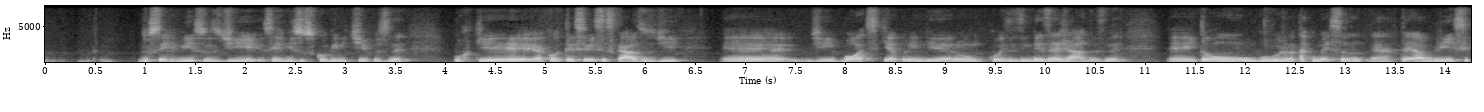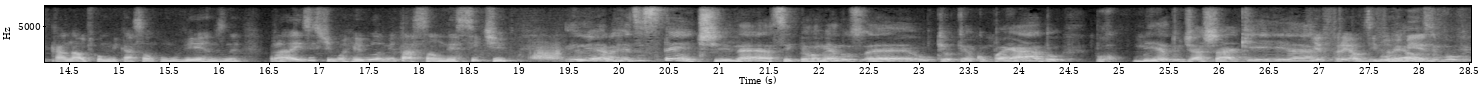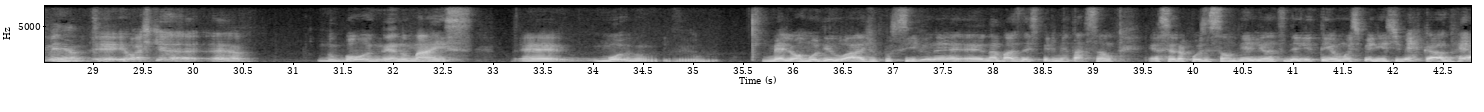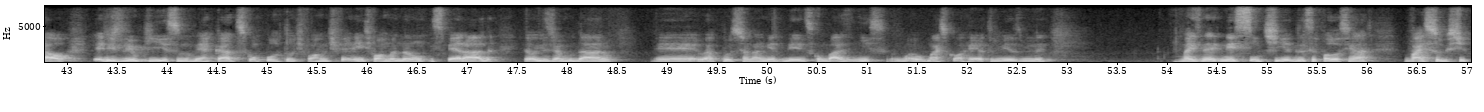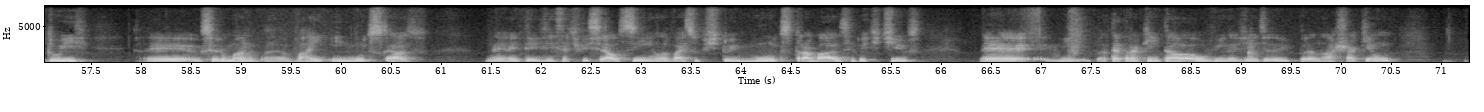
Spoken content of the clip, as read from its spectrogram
dos serviços de serviços cognitivos, né? Porque aconteceu esses casos de, é, de bots que aprenderam coisas indesejadas, né? É, então o Google já está começando né, até a abrir esse canal de comunicação com governos, né? Para existir uma regulamentação nesse sentido. Ele era resistente, né? Assim, pelo menos é, o que eu tenho acompanhado por medo de achar que ia, ia frear o desenvolvimento. Frear o desenvolvimento. É, eu acho que é, é no bom, né, no mais é, mo, melhor modelo ágil possível, né, é na base da experimentação. Essa era a posição dele antes dele ter uma experiência de mercado real. Ele Sim. viu que isso no mercado se comportou de forma diferente, de forma não esperada. Então eles já mudaram é, o posicionamento deles com base nisso, o mais correto mesmo, né? Mas né, nesse sentido, você falou assim, ah, vai substituir é, o ser humano? Vai em muitos casos. Né? A inteligência artificial, sim, ela vai substituir muitos trabalhos repetitivos. É, até para quem está ouvindo a gente para achar que é um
